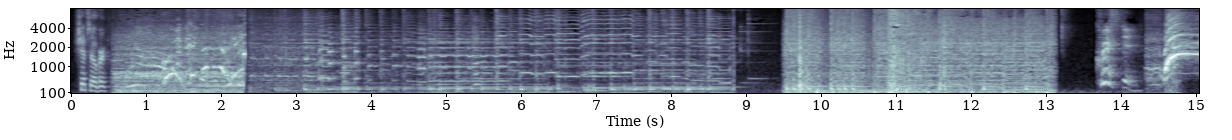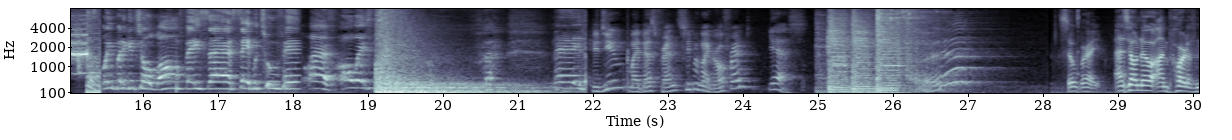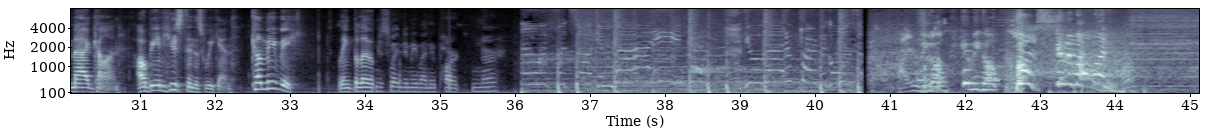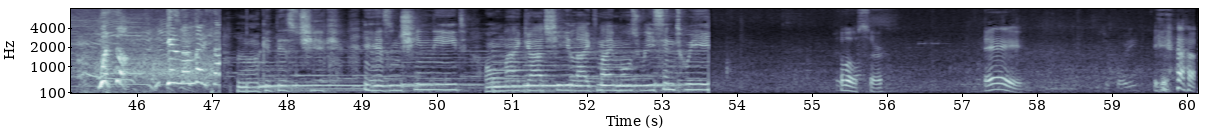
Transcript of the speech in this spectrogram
Shift's over. Christian. Your long face ass, saber tooth head ass always. Man, Did you, my best friend, sleep with my girlfriend? Yes. So bright. As y'all know, I'm part of MagCon. I'll be in Houston this weekend. Come meet me. Link below. I'm just waiting to meet my new partner. Here we go. Here we go. Boom! Give me my money. What's up? Give me my money, son. Look at this chick. Isn't she neat? Oh my god, she liked my most recent tweet. Hello, sir. Hey. Is it Cody? Yeah.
